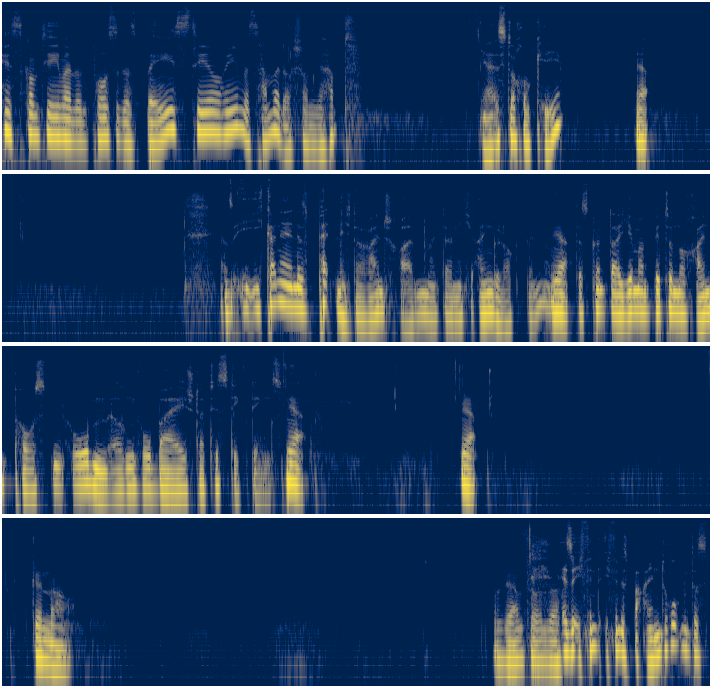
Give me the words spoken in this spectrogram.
jetzt kommt hier jemand und postet das Base-Theorem. Das haben wir doch schon gehabt. Ja, ist doch okay. Ja. Also ich kann ja in das Pad nicht da reinschreiben, weil ich da nicht eingeloggt bin. Ja. Das könnte da jemand bitte noch reinposten, oben irgendwo bei Statistikdings. Ja. Ja. Genau. Und wir haben für unser also ich finde ich finde es beeindruckend, dass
